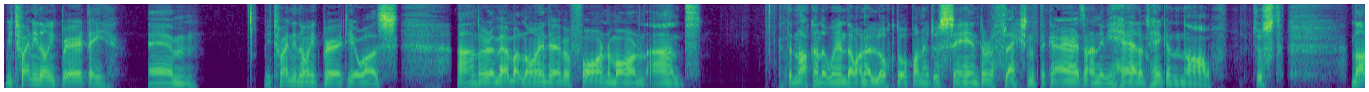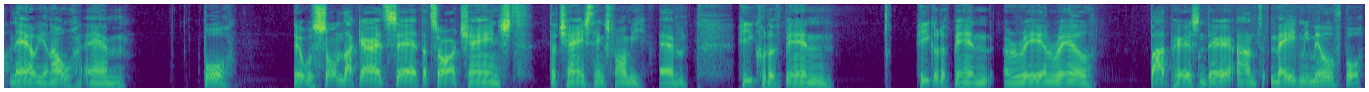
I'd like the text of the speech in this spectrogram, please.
my 29th birthday, um, my 29th birthday it was, and I remember lying there about four in the morning and the knock on the window, and I looked up and I just seen the reflection of the guards, and in my head I'm thinking, no, just not now, you know. Um, but it was something that guard said that sort of changed, that changed things for me. Um, he could have been, he could have been a real, real bad person there and made me move. But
